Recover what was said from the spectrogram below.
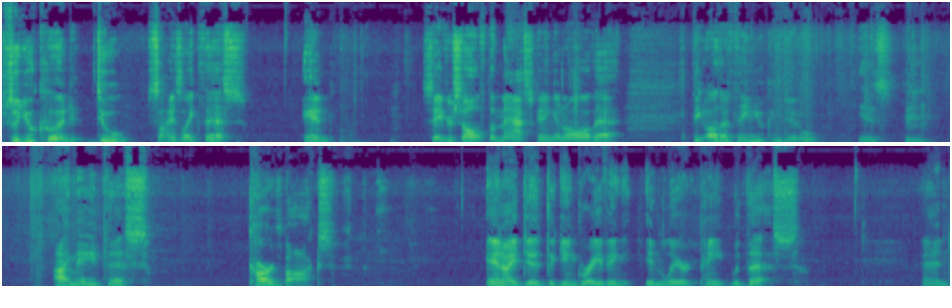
So you could do signs like this and save yourself the masking and all of that. The other thing you can do is I made this card box and I did the engraving in layered paint with this. And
